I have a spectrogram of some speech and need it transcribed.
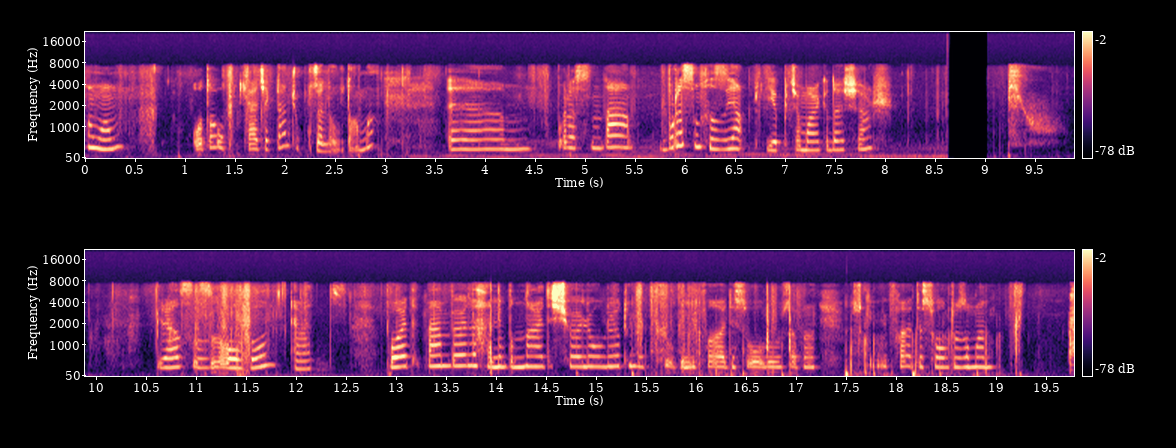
Tamam. O da gerçekten çok güzel oldu ama. Ee, burasında burasını hızlı yap, yapacağım arkadaşlar. Biraz hızlı oldu. Evet. Bu arada ben böyle hani bunlarda şöyle oluyordu ya kılgın ifadesi olduğu zaman, üzgün ifadesi olduğu zaman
